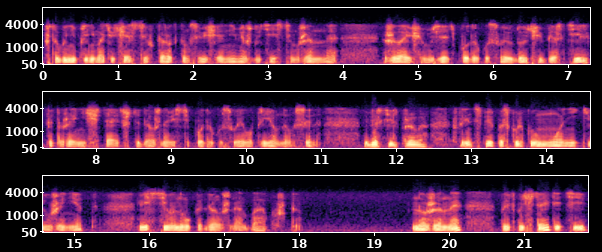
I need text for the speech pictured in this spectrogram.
чтобы не принимать участие в коротком совещании между тестем Женна желающим взять под руку свою дочь, и Бертиль, которая не считает, что должна вести под руку своего приемного сына. Бертиль права. В принципе, поскольку Моники уже нет, вести внука должна бабушка. Но Жанне предпочитает идти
